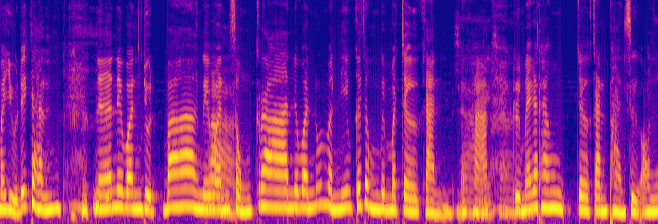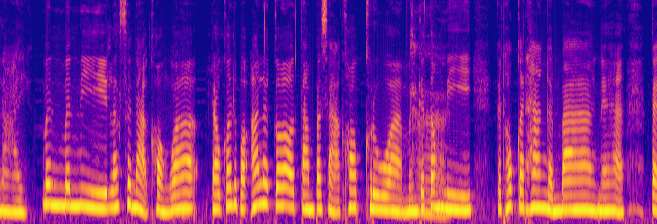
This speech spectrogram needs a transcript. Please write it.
มาอยู่ด้วยกันนะในวันหยุดบ้าง ในวันสงกรานต์ในวันนู้นวันนี้ก็จะมาเจอกันนะคะใช่ใช่หรือแม้กระทั่งเจอกันผ่านสื่อออนไลน์ มันมันมีลักษณะของว่าเราก็เลยบอกอะแล้วก็ตามภาษาครอบครัว มันก็ค่ะต้องมีกระทบกระทั่งกันบ้างนะคะแต่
